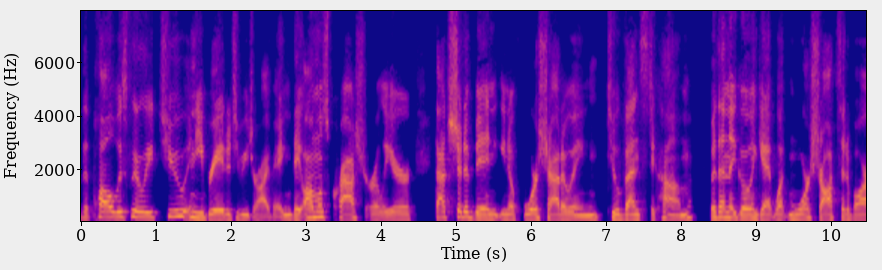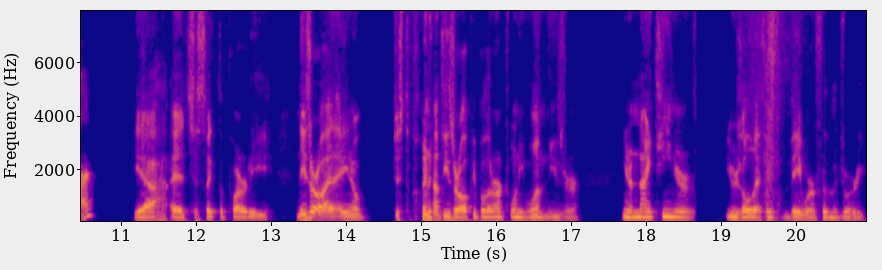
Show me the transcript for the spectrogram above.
that Paul was clearly too inebriated to be driving. They almost crashed earlier. That should have been, you know, foreshadowing to events to come. But then they go and get what more shots at a bar. Yeah, it's just like the party. And these are all, you know, just to point out, these are all people that aren't 21. These are, you know, 19 year, years old. I think they were for the majority.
